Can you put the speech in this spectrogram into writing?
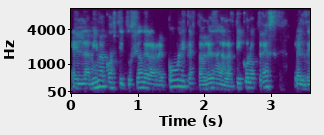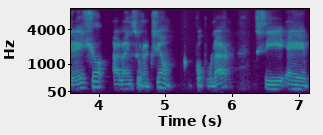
En la misma constitución de la República establece en el artículo 3 el derecho a la insurrección popular si, eh,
